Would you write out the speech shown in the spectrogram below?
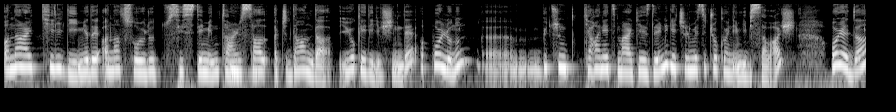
anarkil diyeyim ya da ana soylu sistemin tanrısal Hı. açıdan da yok edilişinde Apollo'nun e, bütün kehanet merkezlerini geçirmesi çok önemli bir savaş. Orada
